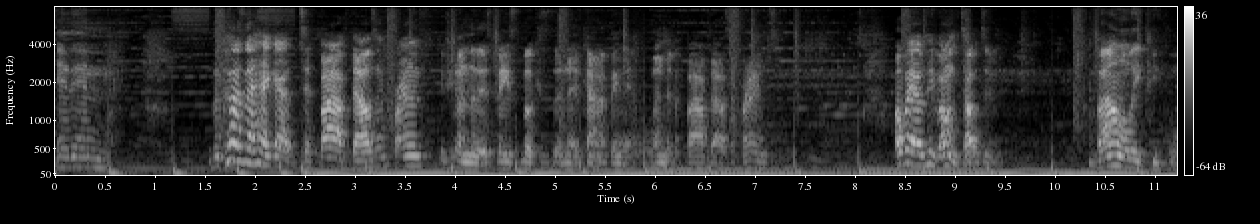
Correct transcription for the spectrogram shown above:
and then because I had got to 5,000 friends, if you don't know this, Facebook is the that kind of thing that have a limit of 5,000 friends. Okay, other people I don't talk to. But I don't delete people.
